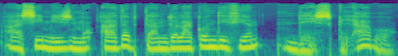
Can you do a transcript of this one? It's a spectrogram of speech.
a sí mismo adoptando la condición de esclavo,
